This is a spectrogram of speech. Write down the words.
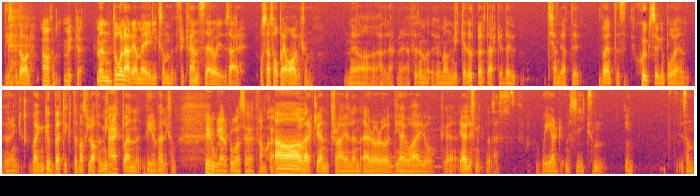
diskpedal. Ja, Liksom. mycket. Men då lärde jag mig liksom frekvenser och så här. Och sen så hoppade jag av liksom. När jag hade lärt mig det. För hur man mickade upp en stärkare, det kände jag att det var inte sjukt sugen på en, hur en, vad en gubbe tyckte man skulle ha för mick på en virvel liksom. Det är roligare att prova sig fram själv. Ja, verkligen. Trial and error och DIY. Och, eh, jag lyssnar mycket på här s- weird musik som, in, som,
